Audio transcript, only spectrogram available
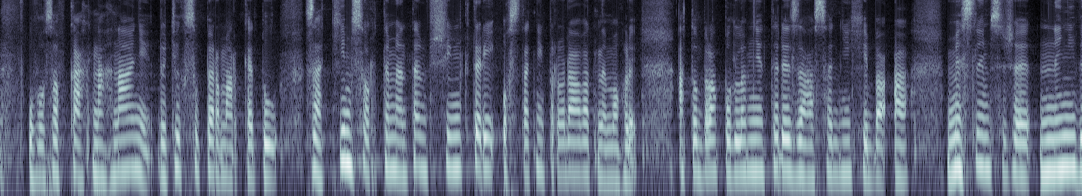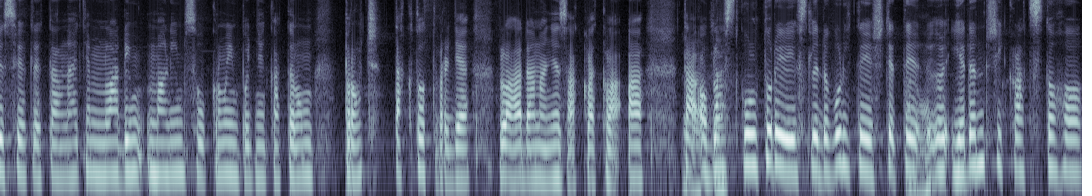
v uvozovkách nahnáni do těch supermarketů za tím sortimentem vším, který ostatní prodávat nemohli. A to byla podle mě tedy zásadní chyba a myslím si, že není vysvětlitelné těm mladým, malým soukromým podnikatelům, proč takto tvrdě vláda na ně zaklekla. A ta oblast kultury, jestli dovolíte ještě ty, jeden příklad z toho,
